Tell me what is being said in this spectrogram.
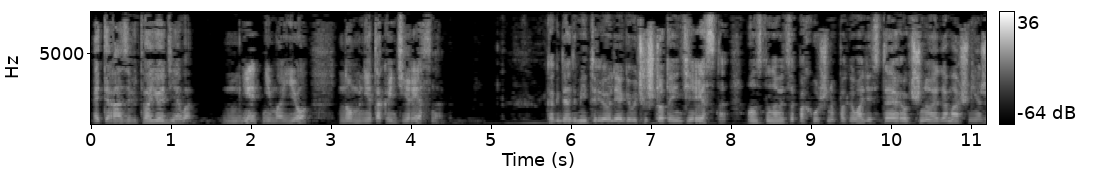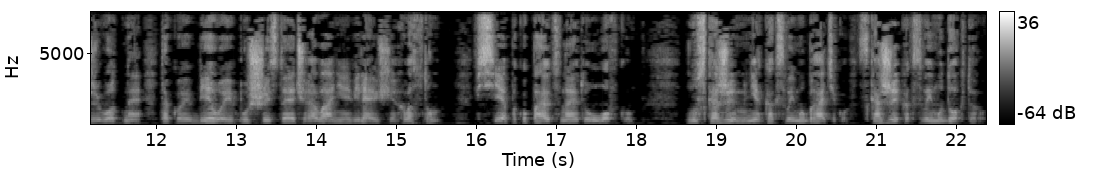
Это разве твое дело? Нет, не мое, но мне так интересно. Когда Дмитрию Олеговичу что-то интересно, он становится похож на покладистое ручное домашнее животное, такое белое пушистое очарование, виляющее хвостом. Все покупаются на эту уловку. Ну скажи мне, как своему братику, скажи, как своему доктору.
